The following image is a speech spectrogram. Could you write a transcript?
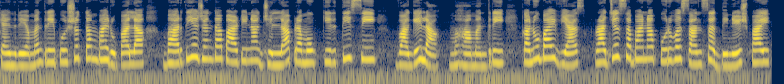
કેન્દ્રીય મંત્રી પુરુષોત્તમભાઈ રૂપાલા, ભારતીય જનતા પાર્ટીના જિલ્લા પ્રમુખ કીર્તિસિંહ વાઘેલા, મહામંત્રી કનુભાઈ વ્યાસ, રાજ્યસભાના પૂર્વ સાંસદ દિનેશભાઈ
